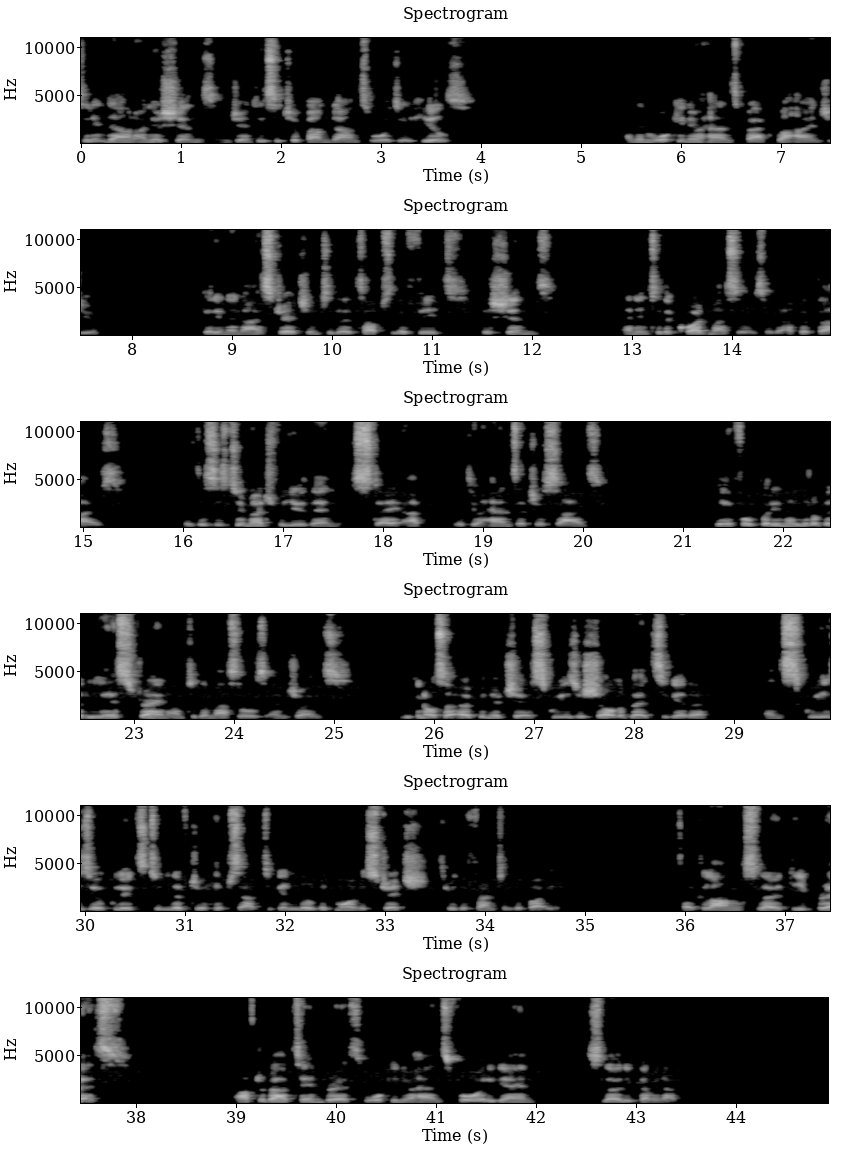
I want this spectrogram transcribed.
Sitting down on your shins and gently sit your bum down towards your heels. And then walking your hands back behind you, getting a nice stretch into the tops of the feet, the shins, and into the quad muscles or the upper thighs. If this is too much for you, then stay up with your hands at your sides, therefore putting a little bit less strain onto the muscles and joints. You can also open your chest, squeeze your shoulder blades together, and squeeze your glutes to lift your hips up to get a little bit more of a stretch through the front of the body. Take long, slow, deep breaths. After about 10 breaths, walking your hands forward again, slowly coming up.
